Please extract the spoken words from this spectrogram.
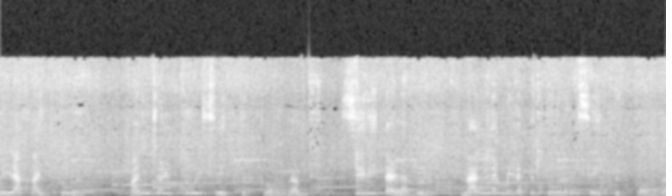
மிளகாய்த்தூள் மஞ்சள் தூள் சேர்த்துக்கோங்க. சிறிதளவும் நல்ல மிளகு தூளும் சேர்த்துக்கோங்க.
